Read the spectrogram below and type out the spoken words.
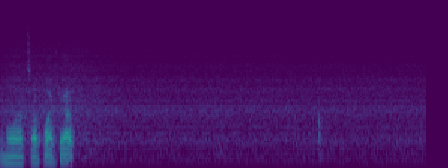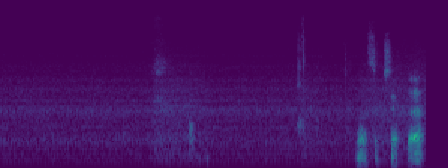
in a laptop like that. Let's accept that.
